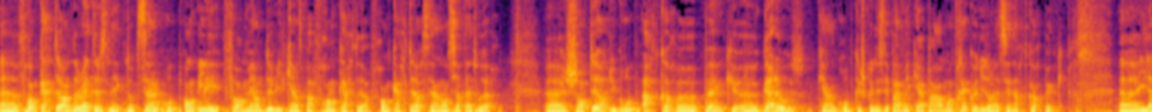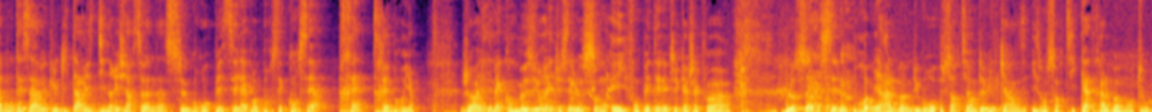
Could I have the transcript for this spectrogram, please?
Euh, Frank Carter and the Rattlesnake. Donc c'est un groupe anglais formé en 2015 par Frank Carter. Frank Carter c'est un ancien tatoueur. Euh, chanteur du groupe hardcore euh, punk Gallows, qui est un groupe que je connaissais pas mais qui est apparemment très connu dans la scène hardcore punk. Euh, il a monté ça avec le guitariste Dean Richardson. Ce groupe est célèbre pour ses concerts très très bruyants. Genre, il y a des mecs qui ont mesuré, tu sais, le son et ils font péter les trucs à chaque fois. Blossom, c'est le premier album du groupe sorti en 2015. Ils ont sorti quatre albums en tout.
